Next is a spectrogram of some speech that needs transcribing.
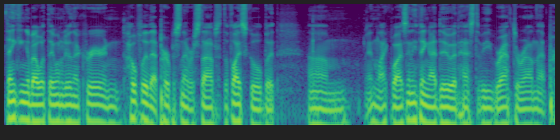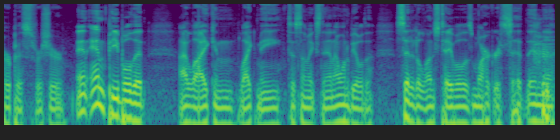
thinking about what they want to do in their career. And hopefully that purpose never stops at the flight school but um, and likewise anything I do it has to be wrapped around that purpose for sure. And and people that I like and like me to some extent. I want to be able to sit at a lunch table as Margaret said in the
